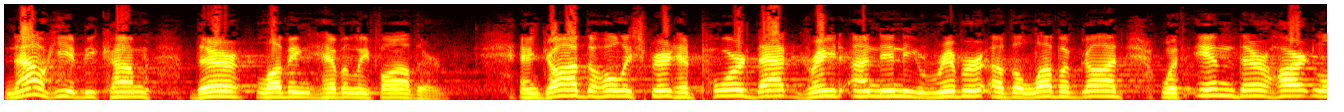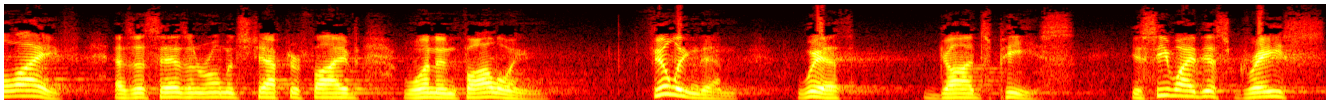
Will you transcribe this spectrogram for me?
Now he had become their loving heavenly Father. And God the Holy Spirit had poured that great unending river of the love of God within their heart and life, as it says in Romans chapter 5, 1 and following, filling them with God's peace. You see why this grace,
